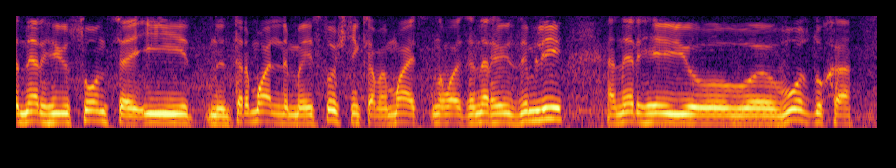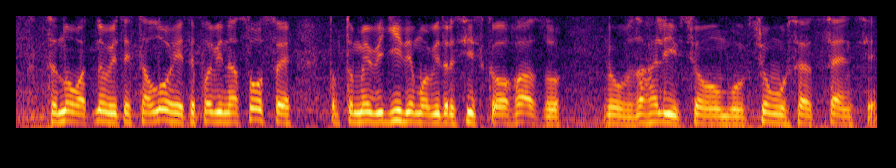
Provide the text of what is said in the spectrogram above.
енергією сонця і термальними істочниками. Мається на увазі енергією землі, енергією воздуха. Це нові технології, теплові насоси. Тобто ми відійдемо від російського газу ну, взагалі в цьому, в цьому сенсі.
